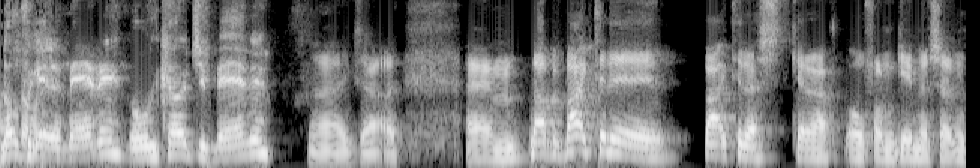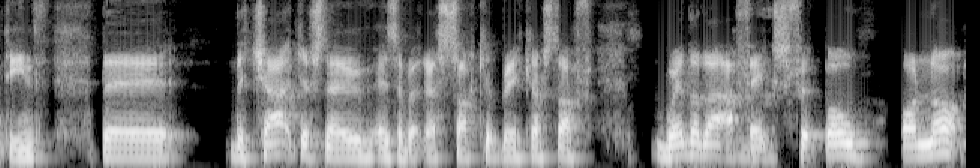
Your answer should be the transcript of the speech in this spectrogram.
Don't forget the baby. Don't encourage your baby. Yeah, exactly. Um, now, but back to the back to this kind of well, from game the seventeenth. The the chat just now is about this circuit breaker stuff. Whether that affects football or not,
